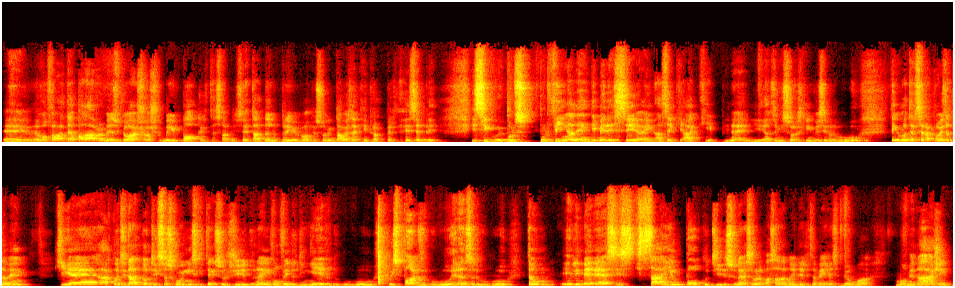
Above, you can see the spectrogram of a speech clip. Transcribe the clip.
é, eu vou falar até a palavra mesmo que eu acho, eu acho meio hipócrita, sabe? Você está dando prêmio para uma pessoa que não está mais aqui para receber. E se, por, por fim, além de merecer a, as, a equipe né, e as emissoras que investiram no Google, tem uma terceira coisa também, que é a quantidade de notícias ruins que tem surgido, né, envolvendo o dinheiro do Google, o esporte do Google, a herança do Google. Então, ele merece sair um pouco disso. Né? Semana passada, a mãe dele também recebeu uma, uma homenagem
